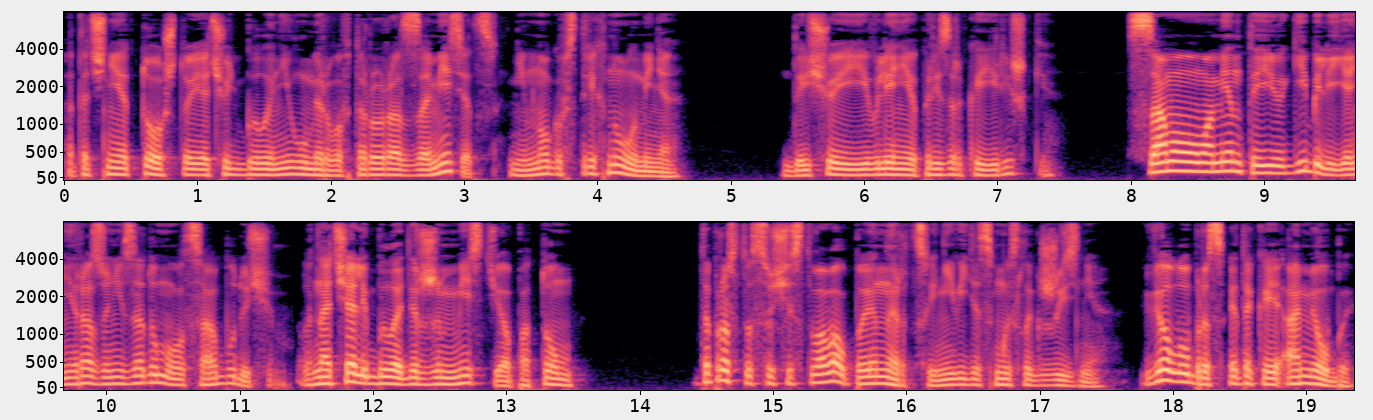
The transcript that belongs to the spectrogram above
а точнее то, что я чуть было не умер во второй раз за месяц, немного встряхнуло меня. Да еще и явление призрака Иришки. С самого момента ее гибели я ни разу не задумывался о будущем. Вначале был одержим местью, а потом... Да просто существовал по инерции, не видя смысла к жизни. Вел образ этакой амебы.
